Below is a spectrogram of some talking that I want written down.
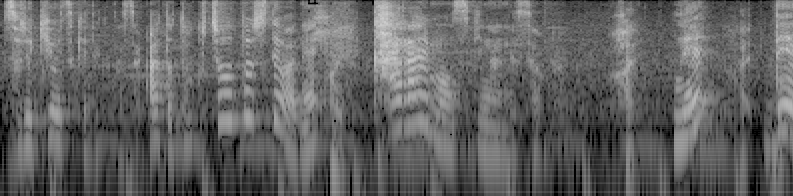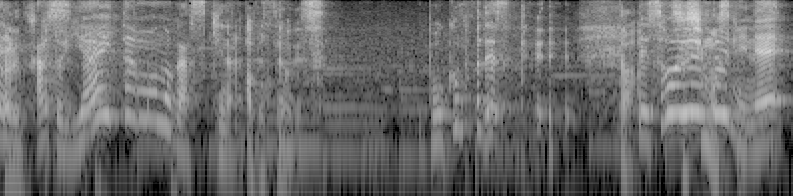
それ気をつけてください。あと特徴としてはね、はい。辛いもん好きなんですよ。はい、ね、はい。であと焼いたものが好きなんあですよ。僕もです。僕もですって。だでそういうふうにね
